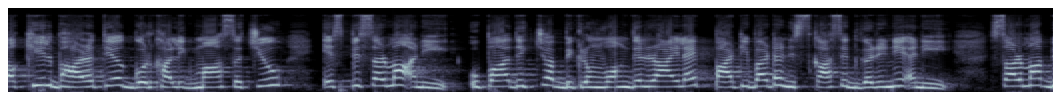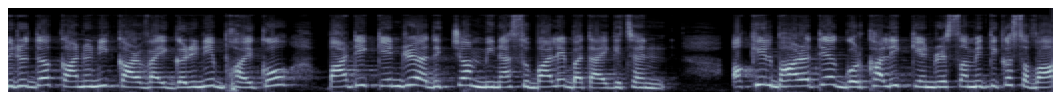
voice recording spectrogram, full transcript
अखिल भारतीय गोर्खा लिग महासचिव एसपी शर्मा अनि उपाध्यक्ष विक्रम वाङदेल राईलाई पार्टीबाट निष्कासित गरिने अनि शर्मा विरुद्ध कानुनी कारवाही गरिने भएको पार्टी केन्द्रीय अध्यक्ष मिना सुब्बाले बताएकी छन्। अखिल भारतीय गोर्खा लिग केन्द्रीय समितिको सभा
